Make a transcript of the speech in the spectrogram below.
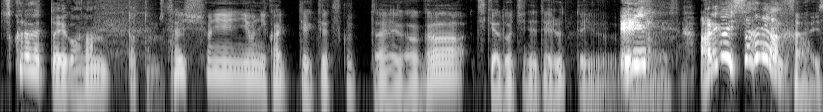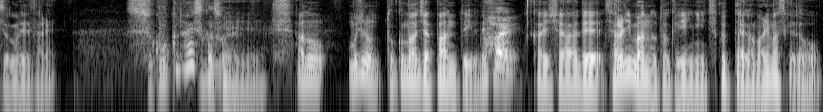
作られた映画は何だったんですか？最初に日本に帰ってきて作った映画が「月はどっちに出てる」っていうえ？あれが一作目なんですか？はい一足目ですあれ。すごくないですかそれ？えーあのもちろん徳間ジャパンっていうねはい。会社でサラリーマンの時に作った映画もありますけど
